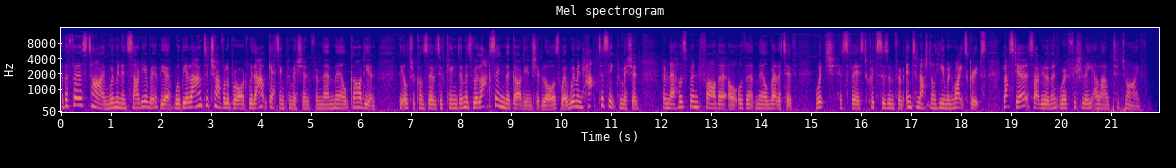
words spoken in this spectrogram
For the first time, women in Saudi Arabia will be allowed to travel abroad without getting permission from their male guardian. The ultra-conservative kingdom is relaxing the guardianship laws where women had to seek permission from their husband, father or other male relative, which has faced criticism from international human rights groups. Last year, Saudi women were officially allowed to drive.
